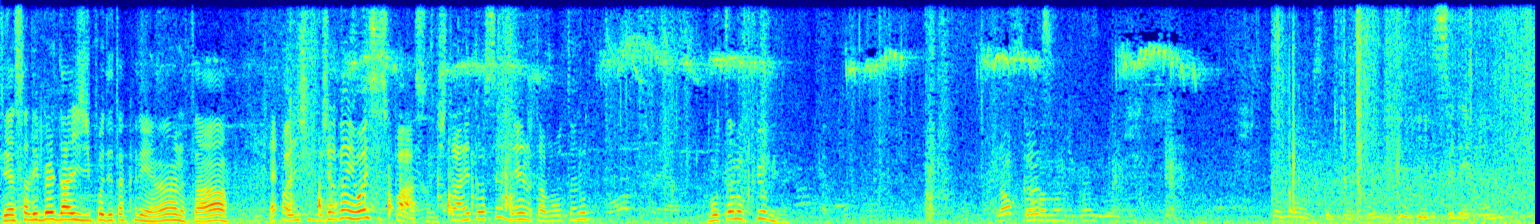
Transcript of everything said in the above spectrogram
Ter essa liberdade de poder estar criando e tal. É, a gente já ganhou esse espaço, a gente tá retrocedendo, tá voltando. Voltando o filme, velho. Não alcança.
